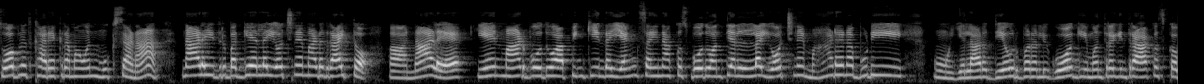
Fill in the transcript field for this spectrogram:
ಸೋಬ್ರದ ಕಾರ್ಯಕ್ರಮ ಒಂದು ಮುಗಿಸೋಣ. ನಾಳೆ ಇದ್ರ ಬಗ್ಗೆ ಎಲ್ಲ ಯೋಚನೆ ಮಾಡಿದ್ರಾಯ್ತು. ನಾಳೆ ಏನ್ ಮಾಡ್ಬೋದು ಆ ಪಿಂಕಿಯಿಂದ ಹೆಂಗ್ ಸೈನ್ ಹಾಕಿಸ್ಬೋದು ಅಂತೆಲ್ಲ ಯೋಚನೆ ಮಾಡೋಣ ಬಿಡಿ. ಎಲ್ಲಾರು ದೇವ್ರ ಬರಲಿಗೆ ಹೋಗಿ ಮಂತ್ರ ಗಿಂತ್ರ ಹಾಕಿಸ್ಕೊ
